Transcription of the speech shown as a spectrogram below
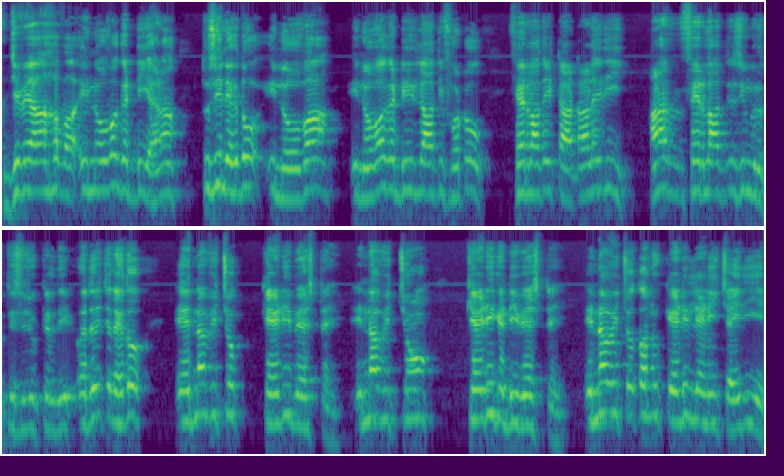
ਜਿਵੇਂ ਆ ਹਵਾ ਇਨੋਵਾ ਗੱਡੀ ਹੈ ਨਾ ਤੁਸੀਂ ਲਿਖ ਦਿਓ ਇਨੋਵਾ ਇਨੋਵਾ ਗੱਡੀ ਦੀ ਲਾਤੀ ਫੋਟੋ ਫਿਰ ਲਾਤੀ ਟਾਟਾ ਵਾਲੇ ਦੀ, ਹਨਾ? ਫਿਰ ਲਾਤੀ ਤੁਸੀਂ ਮਰੂਤੀ ਸੁਜ਼ੂਕੀ ਦੀ। ਉਹਦੇ ਵਿੱਚ ਲਿਖ ਦਿਓ ਇਹਨਾਂ ਵਿੱਚੋਂ ਕਿਹੜੀ ਬੈਸਟ ਹੈ? ਇਹਨਾਂ ਵਿੱਚੋਂ ਕਿਹੜੀ ਗੱਡੀ ਬੈਸਟ ਹੈ? ਇਹਨਾਂ ਵਿੱਚੋਂ ਤੁਹਾਨੂੰ ਕਿਹੜੀ ਲੈਣੀ ਚਾਹੀਦੀ ਹੈ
